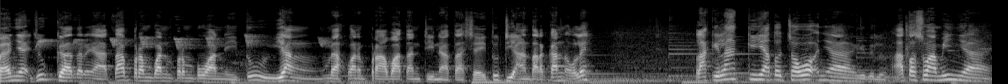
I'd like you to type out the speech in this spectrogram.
banyak juga ternyata perempuan-perempuan itu yang melakukan perawatan di Natasha itu diantarkan oleh laki-laki atau cowoknya gitu loh atau suaminya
